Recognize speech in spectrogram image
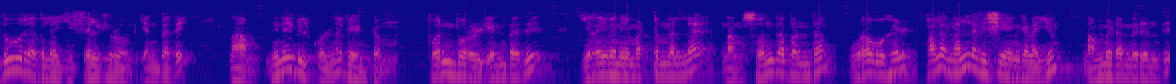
தூர விலகி செல்கிறோம் என்பதை நாம் நினைவில் கொள்ள வேண்டும். பொன்பொருள் என்பது இறைவனை மட்டுமல்ல நம் சொந்த பந்தம் உறவுகள் பல நல்ல விஷயங்களையும் நம்மிடமிருந்து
